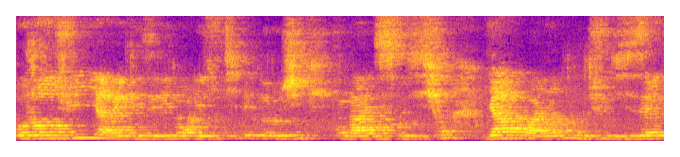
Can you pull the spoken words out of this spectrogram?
Aujourd'hui, avec les éléments, les outils technologiques qu'on a à disposition, il y a moyen, comme tu le disais,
